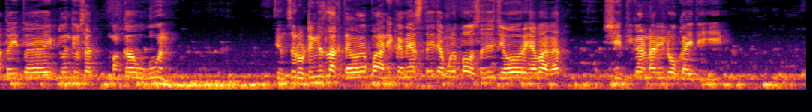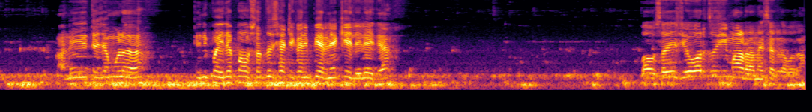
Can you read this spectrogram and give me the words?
आता इथं एक दोन दिवसात मका उगवून त्यांचं रोटिंगच लागतं आहे बघा. पाणी कमी असतं आहे त्यामुळे पावसाच्या जीवावर ह्या भागात शेती करणारी लोक आहेत ही. आणि त्याच्यामुळं त्यांनी पहिल्या पावसातच ह्या ठिकाणी पेरण्या केलेल्या आहेत त्या पावसाच्या जीवावरचं ही माळ राहणार आहे सगळं बघा.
